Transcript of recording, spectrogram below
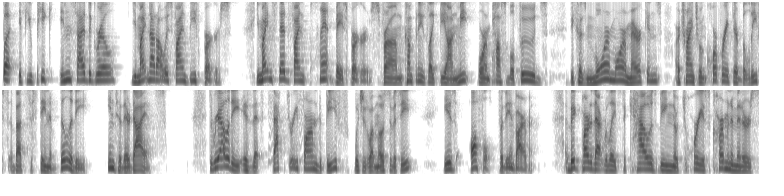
But if you peek inside the grill, you might not always find beef burgers. You might instead find plant based burgers from companies like Beyond Meat or Impossible Foods, because more and more Americans are trying to incorporate their beliefs about sustainability into their diets. The reality is that factory farmed beef, which is what most of us eat, is awful for the environment. A big part of that relates to cows being notorious carbon emitters,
